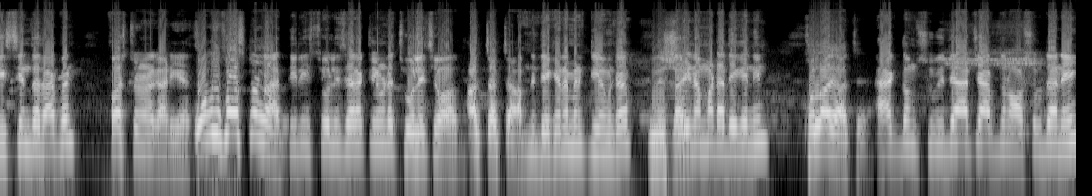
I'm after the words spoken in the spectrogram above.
নিশ্চিন্ত থাকবেন ফার্স্ট ওনার গাড়ি আছে। ওবি ফার্স্ট আর তিরিশ চল্লিশ হাজার কিলোমিটার চলেছে আচ্ছা আচ্ছা। আপনি দেখে নেবেন কিলোমিটার। গাড়ি নাম্বারটা দেখে নিন। খোলাই আছে। একদম সুবিধা আছে একদম অসুবিধা নেই।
